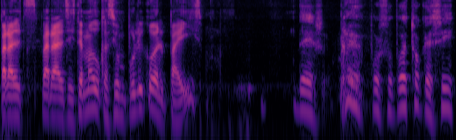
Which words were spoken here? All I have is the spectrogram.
para, el, para el sistema de educación público del país. por supuesto que sí.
